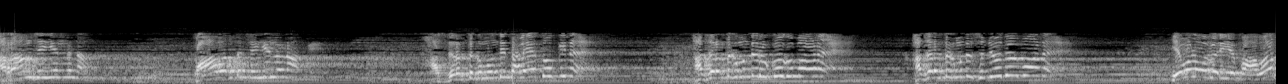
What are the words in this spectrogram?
ஹராம் செய்யல நாங்க பாவத்தை செய்யல நாங்க ஹசரத்துக்கு முந்தி தலைய தூக்கின. ஹசரத்துக்கு முந்தி ருக்குக்கு போன. ஹசரத்துக்கு முந்தி சுஜூது போன. எவ்வளவு பெரிய பாவம்?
